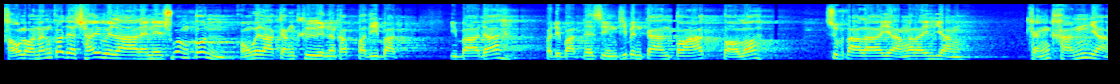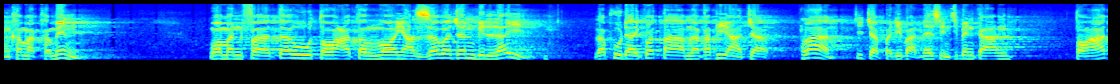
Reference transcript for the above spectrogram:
เขาเหล่านั้นก็จะใช้เวลาในในช่วงต้นของเวลากลางคืนนะครับ ปฏิบัติอิบาดะปฏิบัติในสิ่งที่เป็นการต่ออัตต่อลลอสุบตาลาอย่างอะไรอย่างแข็งขันอย่างขมักขม้นว่ามันฟาตะฮูตออัตัลลอฮิอัซซะวะจันบิลไลและผู้ใดก็ตามนะครับที่อาจจะ พลาดที่จะปฏิบัติในสิ่งที่เป็นการต่ออัต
